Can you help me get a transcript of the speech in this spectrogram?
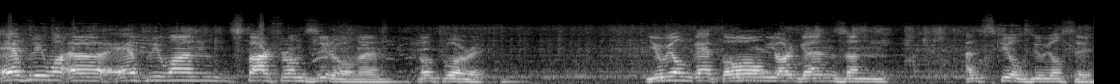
Everyone, uh, everyone start from zero, man. Don't worry. You will get all your guns and and skills. You will see.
